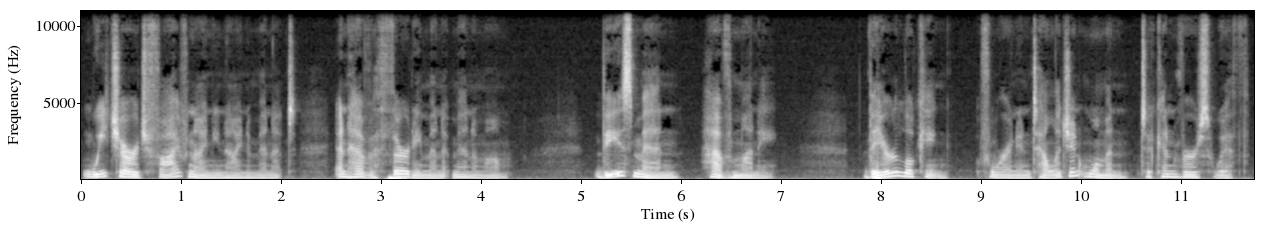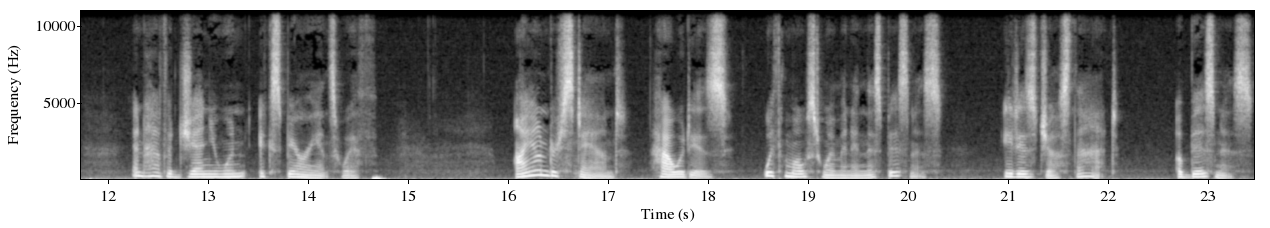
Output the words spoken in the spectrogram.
We charge $5.99 a minute and have a 30 minute minimum. These men have money. They are looking for an intelligent woman to converse with and have a genuine experience with. I understand how it is with most women in this business. It is just that a business.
